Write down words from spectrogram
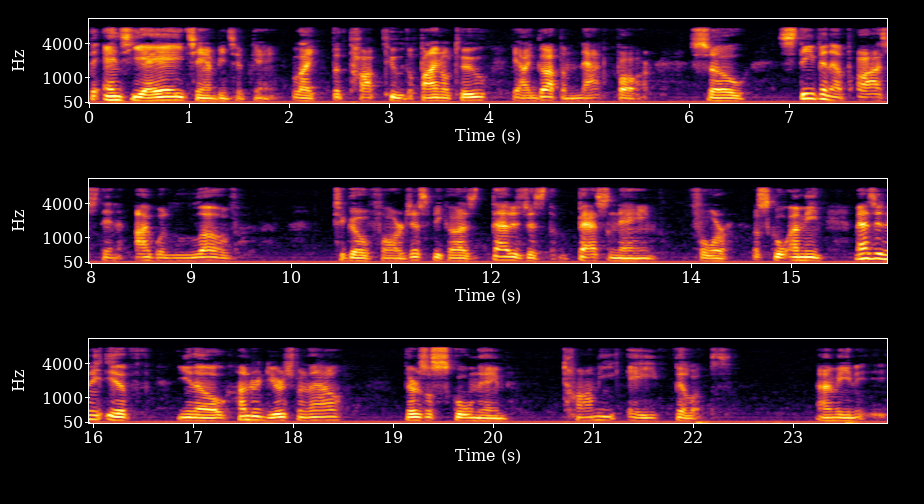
the NCAA championship game, like the top two, the final two, yeah, I got them that far. So Stephen F. Austin, I would love to go far just because that is just the best name for a school. I mean, imagine if, you know, 100 years from now, there's a school named Tommy A. Phillips. I mean,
